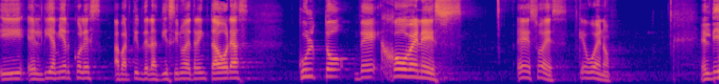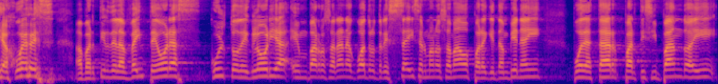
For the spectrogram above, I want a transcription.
Y el día miércoles, a partir de las 19.30 horas, culto de jóvenes. Eso es, qué bueno. El día jueves, a partir de las 20 horas, culto de gloria en Barros Arana 436, hermanos amados, para que también ahí pueda estar participando ahí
